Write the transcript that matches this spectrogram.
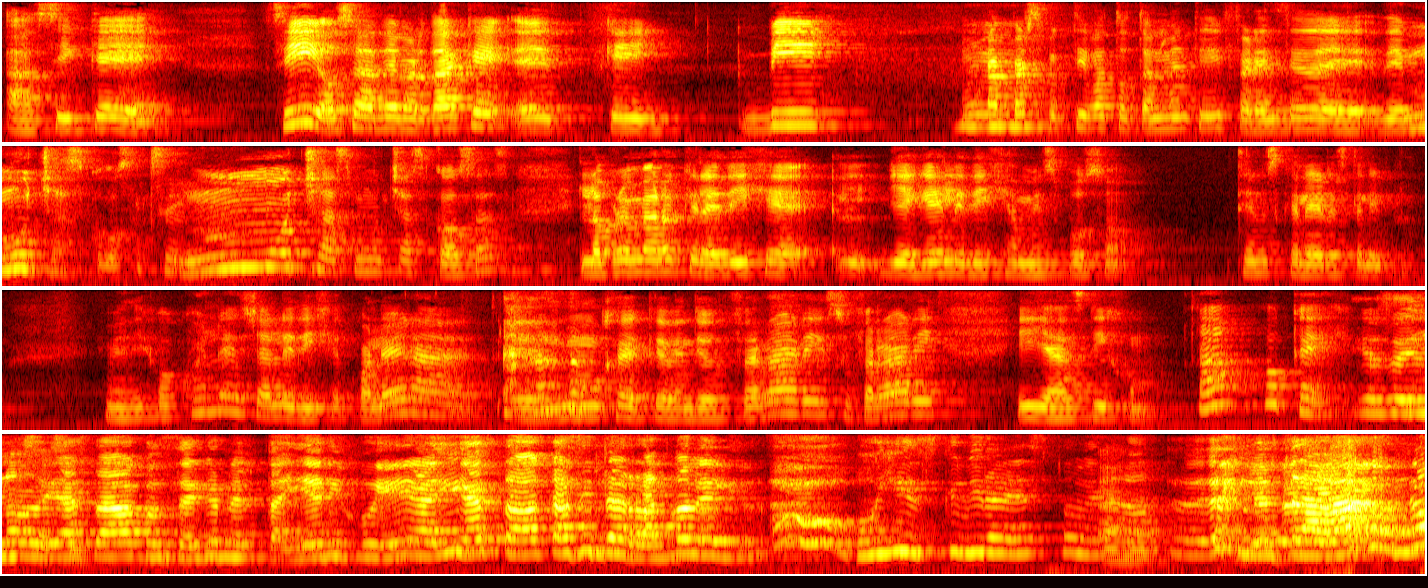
Así que, sí, o sea, de verdad que, eh, que vi una perspectiva totalmente diferente de, de muchas cosas. Sí. Muchas, muchas cosas. Lo primero que le dije, llegué y le dije a mi esposo, tienes que leer este libro. Me dijo, ¿cuál es? Ya le dije cuál era, el monje que vendió Ferrari, su Ferrari, y ya dijo, ah, ok. Yo soy no no sé ya si- estaba con Sergio en el taller y fui ahí, ya estaba casi narrándole el libro. ¡Oh! Oye, es que mira esto, mira, Ajá. otro". Yo el también- trabajo, ¿no?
